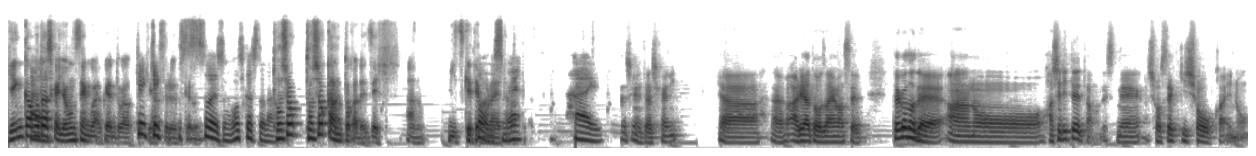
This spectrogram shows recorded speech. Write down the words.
原価も確か4500円とかだった気がするんですけど、そうですね。もしかしたら。図書図書館とかでぜひあの見つけてもらえたらそうですはい。確かに確かに。いやありがとうございます。ということで、あのーファシリテーターのですね、書籍紹介の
